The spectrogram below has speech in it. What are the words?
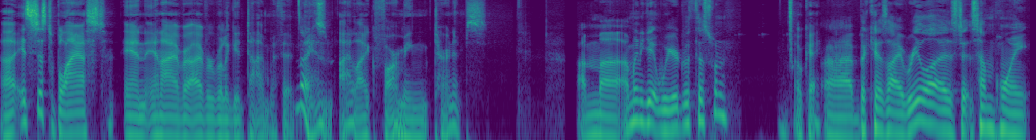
Uh, it's just a blast, and, and I, have, I have a really good time with it. Nice. And I like farming turnips. I'm uh, I'm gonna get weird with this one Okay. uh, because I realized at some point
